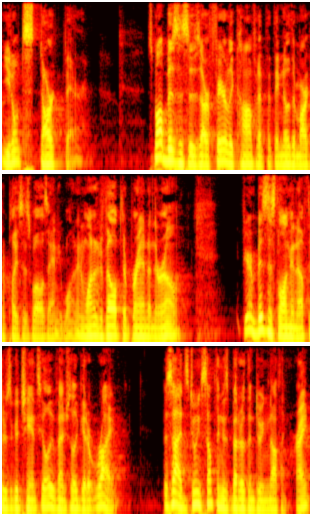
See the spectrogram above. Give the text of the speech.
You don't start there. Small businesses are fairly confident that they know their marketplace as well as anyone and want to develop their brand on their own. If you're in business long enough, there's a good chance you'll eventually get it right. Besides, doing something is better than doing nothing, right?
